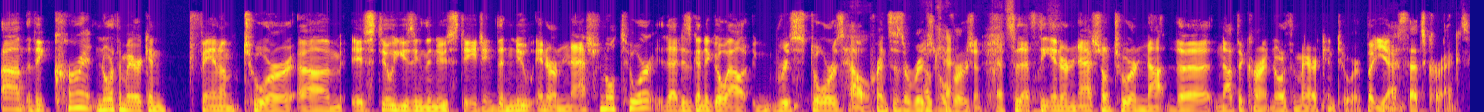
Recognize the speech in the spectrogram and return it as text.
Um, the current North American Phantom tour um, is still using the new staging. The new international tour that is going to go out restores Hal oh, Prince's original okay. version. That's so that's the international tour, not the not the current North American tour. But yes, that's correct.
